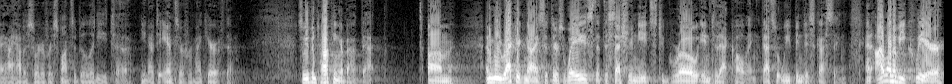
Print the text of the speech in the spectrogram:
and i have a sort of responsibility to you know to answer for my care of them so we've been talking about that um, and we recognize that there's ways that the session needs to grow into that calling. That's what we've been discussing. And I want to be clear,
